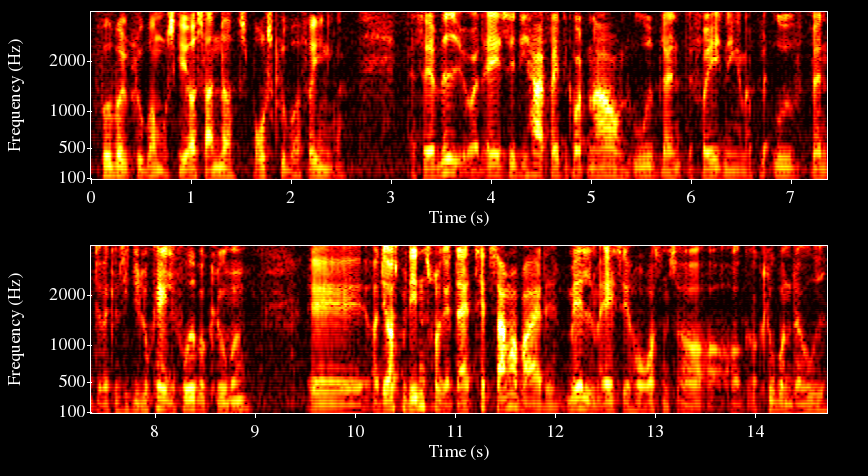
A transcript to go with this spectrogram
fodboldklubber, og måske også andre sportsklubber og foreninger? Altså jeg ved jo, at AC de har et rigtig godt navn ude blandt foreningerne, ude blandt hvad kan man sige, de lokale fodboldklubber. Mm. Øh, og det er også mit indtryk, at der er et tæt samarbejde mellem AC Horsens og, og, og klubberne derude.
